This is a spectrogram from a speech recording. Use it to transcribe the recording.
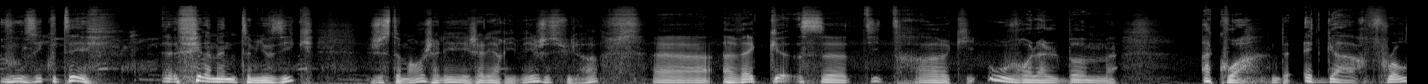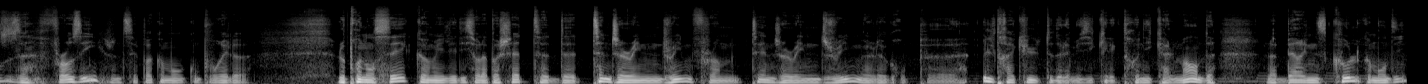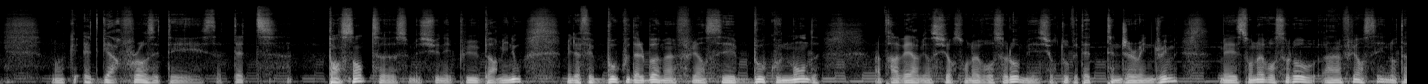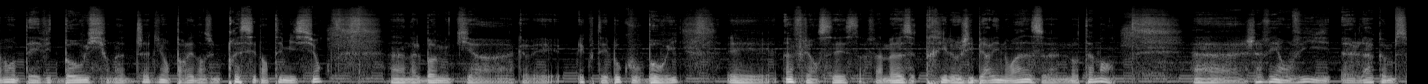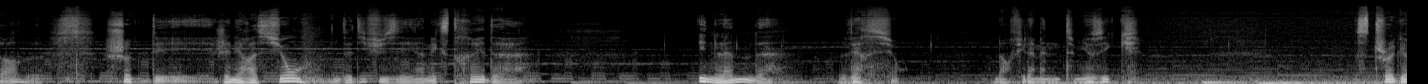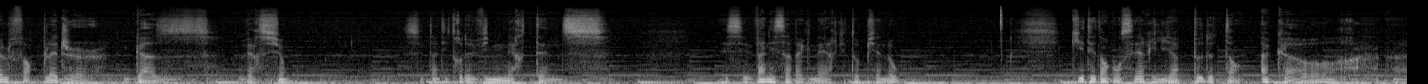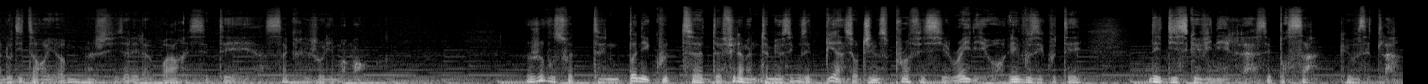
Vous écoutez euh, Filament Music. Justement, j'allais, j'allais arriver, je suis là, euh, avec ce titre qui ouvre l'album Aqua de Edgar Froese, Frozy, je ne sais pas comment on pourrait le, le prononcer, comme il est dit sur la pochette de Tangerine Dream, from Tangerine Dream, le groupe euh, ultra culte de la musique électronique allemande, la Berlin School, comme on dit. Donc Edgar Froese était sa tête pensante. Ce monsieur n'est plus parmi nous, mais il a fait beaucoup d'albums, influencé beaucoup de monde à travers bien sûr son œuvre solo, mais surtout peut-être Tangerine Dream. Mais son œuvre solo a influencé notamment David Bowie. On a déjà dû en parler dans une précédente émission. Un album qui, avait écouté beaucoup Bowie et influencé sa fameuse trilogie berlinoise notamment. Euh, J'avais envie, euh, là comme ça, euh, choc des générations, de diffuser un extrait de Inland version dans Filament Music. Struggle for Pleasure, Gaz version. C'est un titre de Wim Mertens. Et c'est Vanessa Wagner qui est au piano, qui était en concert il y a peu de temps à Cahors, à l'auditorium. Je suis allé la voir et c'était un sacré joli moment. Je vous souhaite une bonne écoute de Filament Music. Vous êtes bien sur James Prophecy Radio et vous écoutez des disques vinyles. C'est pour ça que vous êtes là.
